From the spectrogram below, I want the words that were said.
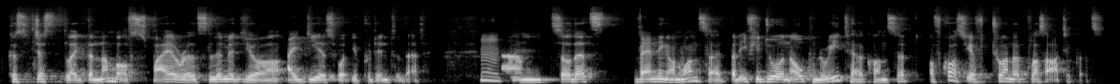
Because just like the number of spirals limit your ideas what you put into that. Mm. Um, so that's vending on one side. But if you do an open retail concept, of course you have 200 plus articles.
